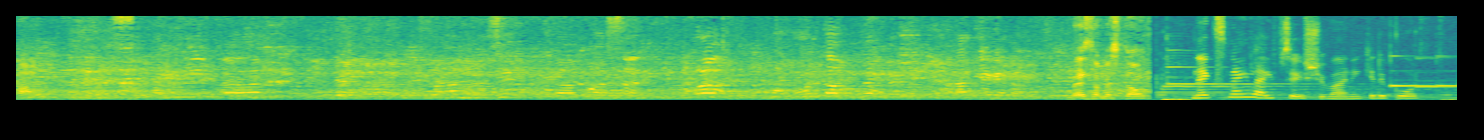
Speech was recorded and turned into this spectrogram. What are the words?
fun. मैं समझता हूँ नेक्स्ट नाइन लाइव से शिवानी की रिपोर्ट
